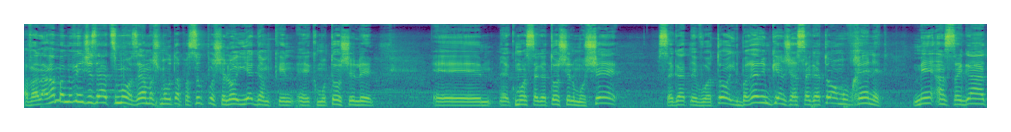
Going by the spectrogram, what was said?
אבל הרמב"ם מבין שזה עצמו, זה המשמעות. הפסוק פה, שלא יהיה גם כן אה, כמותו של, אה, כמו השגתו של משה, השגת נבואתו, התברר אם כן שהשגתו המובחנת מהשגת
